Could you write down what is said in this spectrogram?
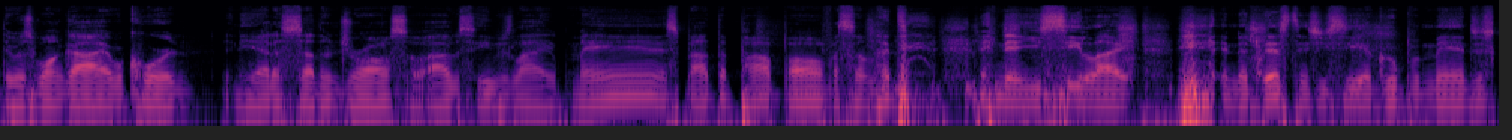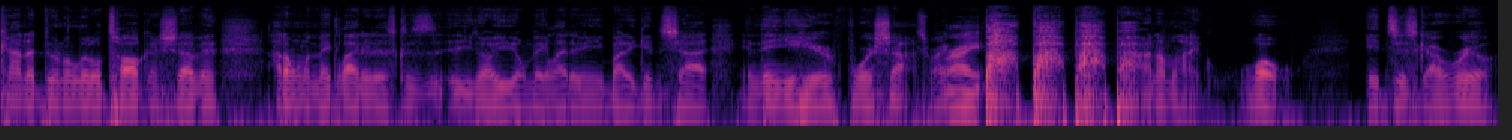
there was one guy recording and he had a southern draw, so obviously he was like, "Man, it's about to pop off" or something like that. and then you see like in the distance, you see a group of men just kind of doing a little talking, shoving. I don't want to make light of this because you know you don't make light of anybody getting shot. And then you hear four shots, right? Right. Bah, bah, bah, bah. And I'm like, "Whoa!" It just got real.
